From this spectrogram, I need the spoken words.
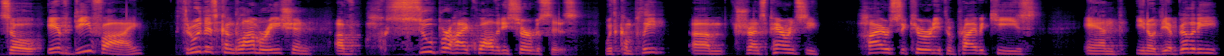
So if DeFi, through this conglomeration of super high quality services with complete um, transparency, higher security through private keys, and you know the ability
